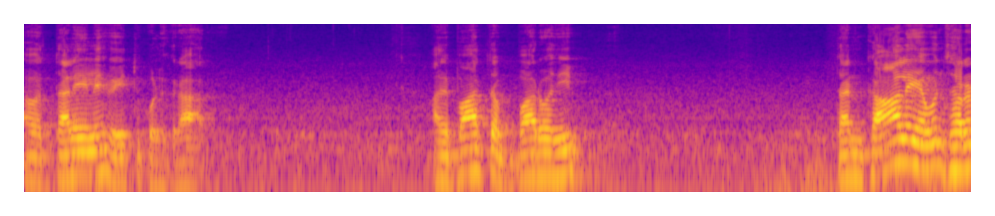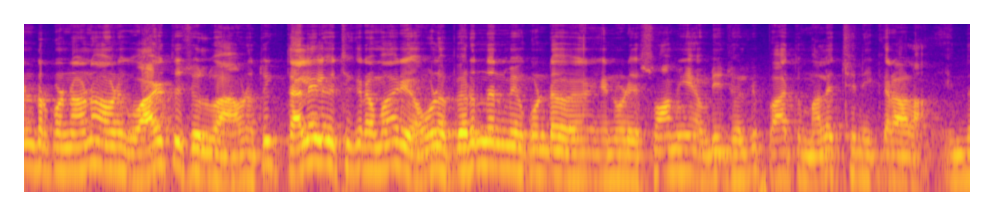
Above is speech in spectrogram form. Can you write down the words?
அவர் தலையிலே வைத்துக் கொள்கிறார் அதை பார்த்த பார்வதி தன் காலை அவன் சரண்டர் பண்ணானோ அவனுக்கு வாழ்த்து சொல்வான். அவனை தூக்கி தலையில் வச்சுக்கிற மாதிரி அவ்வளோ பெருந்தன்மை கொண்ட என்னுடைய சுவாமி அப்படின்னு சொல்லி பார்த்து மலைச்சு நிற்கிறாளாம். இந்த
